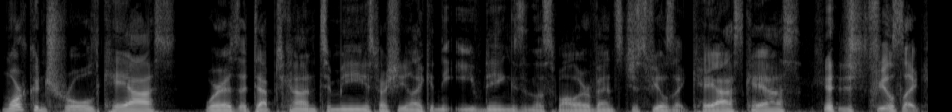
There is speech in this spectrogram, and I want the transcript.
more controlled chaos whereas adepticon to me especially like in the evenings and the smaller events just feels like chaos chaos it just feels like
